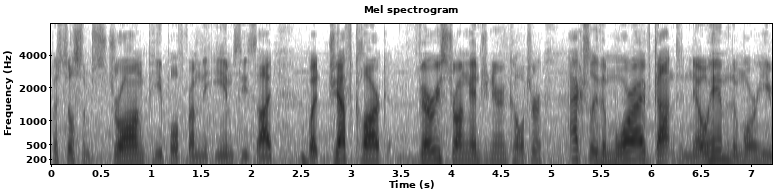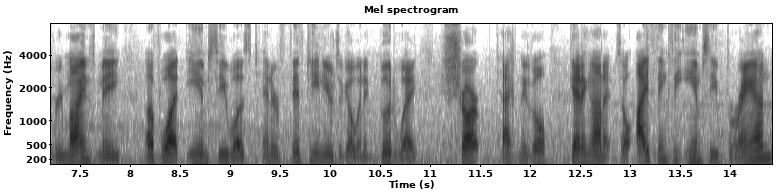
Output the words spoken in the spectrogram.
but still some strong people from the EMC side. But Jeff Clarke, very strong engineering culture. Actually, the more I've gotten to know him, the more he reminds me of what EMC was 10 or 15 years ago in a good way. Sharp, technical, getting on it. So I think the EMC brand,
